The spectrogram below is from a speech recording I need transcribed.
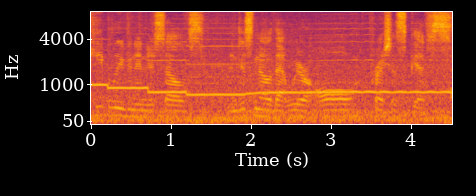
keep believing in yourselves, and just know that we are all precious gifts.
